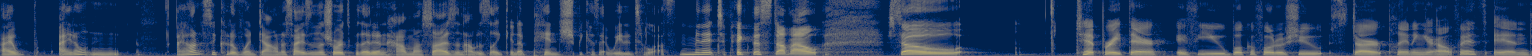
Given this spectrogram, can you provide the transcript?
I I don't I honestly could have went down a size in the shorts, but I didn't have my size and I was like in a pinch because I waited to the last minute to pick this stuff out. So tip right there. If you book a photo shoot, start planning your outfits and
